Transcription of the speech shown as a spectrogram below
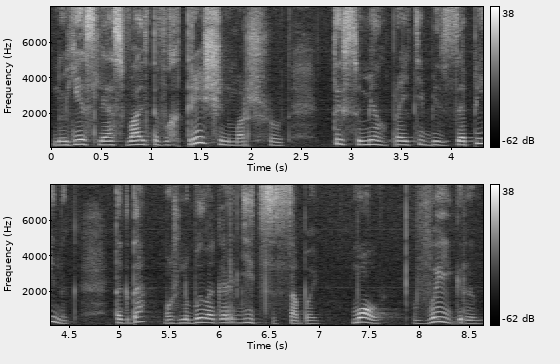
Но если асфальтовых трещин маршрут ты сумел пройти без запинок, тогда можно было гордиться собой. Мол, выигран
